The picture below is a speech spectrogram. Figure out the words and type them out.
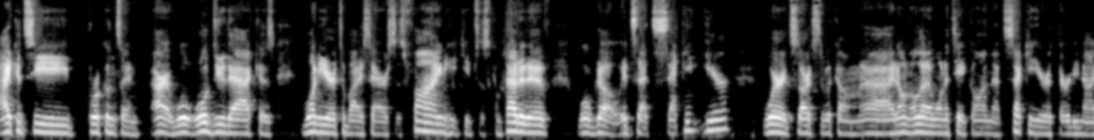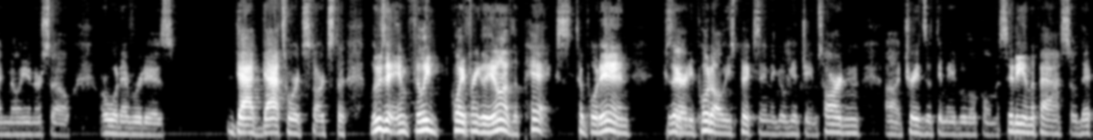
I could see Brooklyn saying, "All right, we'll we'll do that because one year Tobias Harris is fine. He keeps us competitive. We'll go." It's that second year where it starts to become uh, I don't know that I want to take on that second year at 39 million or so or whatever it is that that's where it starts to lose it. And Philly, quite frankly, they don't have the picks to put in because they already put all these picks in to go get James Harden, uh, trades that they made with Oklahoma City in the past. So they're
